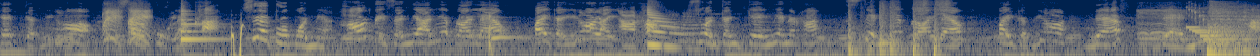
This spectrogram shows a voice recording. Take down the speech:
เก็ตกับยี่ห้อเซอร์กุแล้วค่ะ เสื้อตัวบนเนี่ยเขาติดสัญญาเรียบร้อยแล้ว ไปกับยี่ห้อไลอาค่ะ ส่วนกางเกงเนี่ยนะคะเซ็นเรียบร้อยแล้ว ไปกับยี่ห้อเดฟแดนนี่ค่ะ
